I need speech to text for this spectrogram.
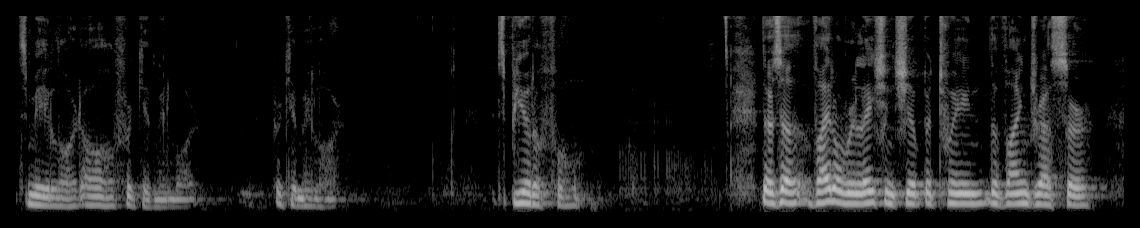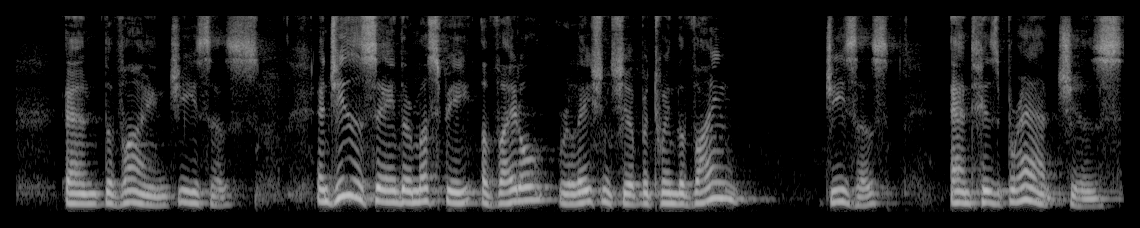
It's me, Lord. Oh, forgive me, Lord. Forgive me, Lord. It's beautiful. There's a vital relationship between the vine dresser and the vine, Jesus. And Jesus is saying there must be a vital relationship between the vine, Jesus, and his branches,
